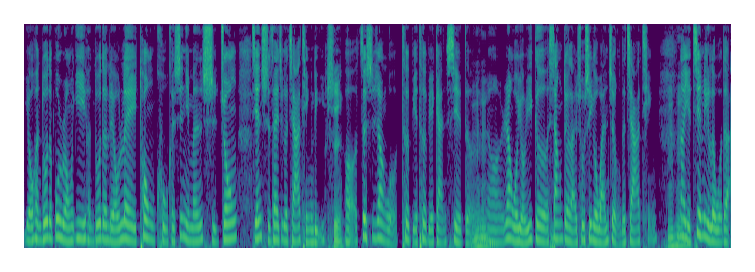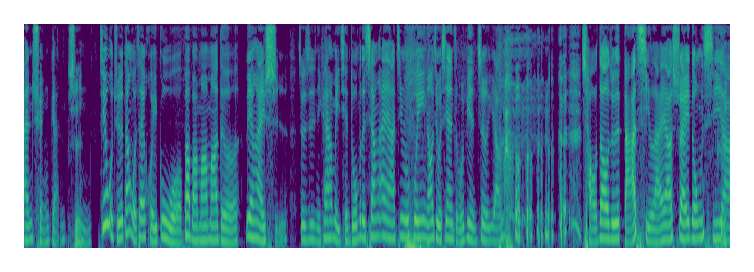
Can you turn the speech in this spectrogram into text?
有很多的不容易，很多的流泪痛苦，可是你们始终坚持在这个家庭里。是，呃，这是让我特别特别感谢的，嗯，呃，让我有一个相对来说是一个完整的家庭。那也建立了我的安全感。是，嗯，其实我觉得，当我在回顾我爸爸妈妈的恋爱史，就是你看他们以前多么的相爱啊，进入婚姻，然后结果现在怎么会变成这样？吵到就是打起来啊，摔东西啊，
